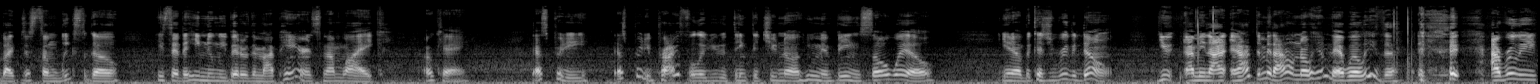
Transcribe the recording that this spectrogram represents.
like just some weeks ago he said that he knew me better than my parents and i'm like okay that's pretty that's pretty prideful of you to think that you know a human being so well you know because you really don't. You i mean i and i have to admit i don't know him that well either. I really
